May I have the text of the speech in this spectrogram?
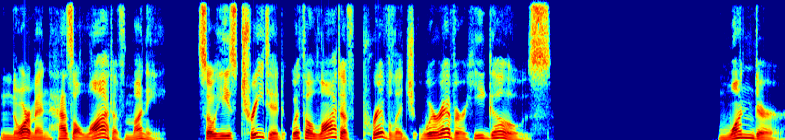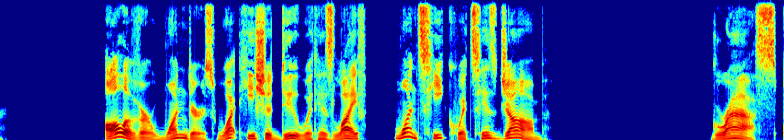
Norman has a lot of money, so he's treated with a lot of privilege wherever he goes. Wonder Oliver wonders what he should do with his life once he quits his job. Grasp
